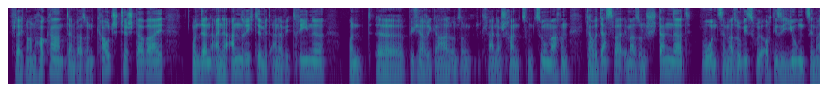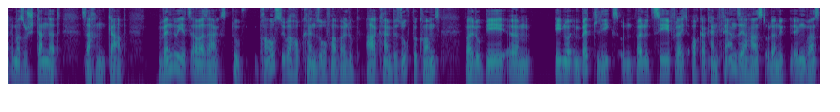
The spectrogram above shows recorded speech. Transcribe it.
vielleicht noch ein Hocker, dann war so ein Couchtisch dabei und dann eine Anrichte mit einer Vitrine und äh, Bücherregal und so ein kleiner Schrank zum Zumachen. Ich glaube, das war immer so ein Standard-Wohnzimmer, so wie es früher auch diese Jugendzimmer immer so Standardsachen gab. Wenn du jetzt aber sagst, du brauchst überhaupt kein Sofa, weil du A, keinen Besuch bekommst, weil du B, ähm, eh nur im Bett liegst und weil du C, vielleicht auch gar keinen Fernseher hast oder ne, irgendwas,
